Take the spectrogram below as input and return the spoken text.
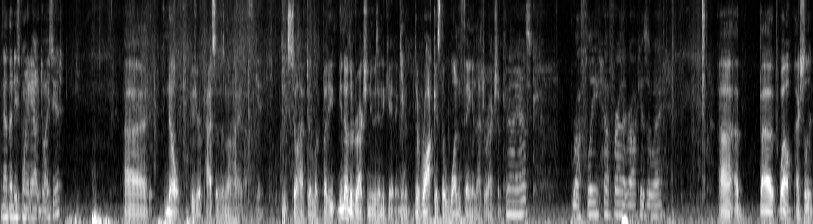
Now that he's pointed out, do I see it? Uh, no, because your passive is not high enough. Okay. You'd still have to look, but he, you know the direction he was indicating. Yeah. The, the rock is the one thing in that direction. Can I ask roughly how far that rock is away? Uh, about well, actually,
